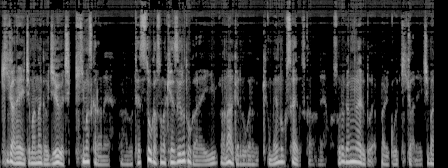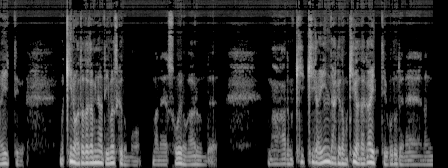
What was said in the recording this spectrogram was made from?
木がね、一番なんか自由が効きますからね。あの鉄とかその削るとかね、穴開けるとかなんか結構めんどくさいですからね。それ考えると、やっぱりこう木がね、一番いいっていう。まあ、木の温かみなんて言いますけども、まあね、そういうのがあるんで。まあでも木木がいいんだけども、木が高いっていうことでね、なん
